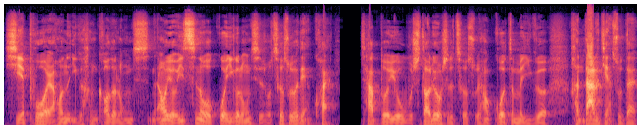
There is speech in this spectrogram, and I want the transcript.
斜坡，然后呢一个很高的隆起。然后有一次呢，我过一个隆起的时候，车速有点快，差不多有五十到六十的车速，然后过这么一个很大的减速带，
